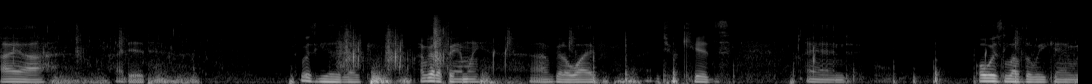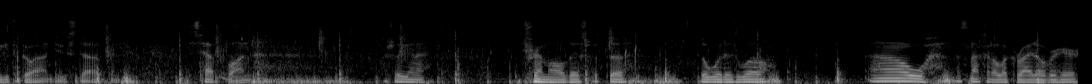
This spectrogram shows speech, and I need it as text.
I uh I did. It's always good. Like I've got a family. I've got a wife and two kids, and always love the weekend. We get to go out and do stuff and just have fun. Actually gonna trim all this with the the wood as well. Oh, that's not gonna look right over here.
